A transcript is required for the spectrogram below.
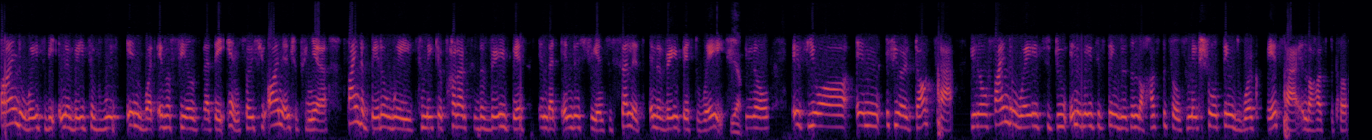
find a way to be innovative within whatever field that they're in. So if you are an entrepreneur, find a better way to make your product the very best in that industry and to sell it in the very best way. Yeah. You know, if you're in, if you're a doctor, you know, find a way to do innovative things within the hospital to make sure things work better in the hospital.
